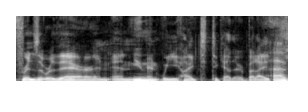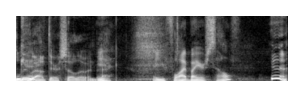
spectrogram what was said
friends that were there, and and, You- and we hiked together. But I Okay. flew out there solo and Yeah. back. You fly by yourself? Yeah,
